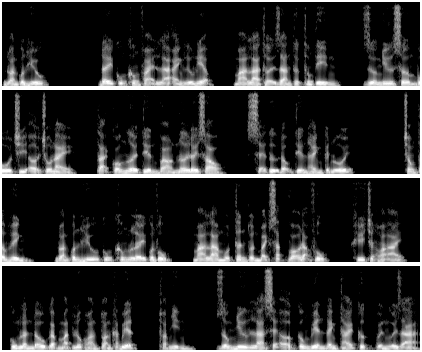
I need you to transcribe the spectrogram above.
đoàn quân hữu. Đây cũng không phải là ảnh lưu niệm, mà là thời gian thực thông tin dường như sớm bố trí ở chỗ này, tại có người tiến vào nơi đây sau, sẽ tự động tiến hành kết nối. Trong tấm hình, đoàn quân hữu cũng không lấy quân phục, mà là một thân thuần bạch sắc võ đạo phục, khí chất hòa ái, cùng lần đầu gặp mặt lúc hoàn toàn khác biệt, thoạt nhìn, giống như là sẽ ở công viên đánh thái cực quyền người già.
